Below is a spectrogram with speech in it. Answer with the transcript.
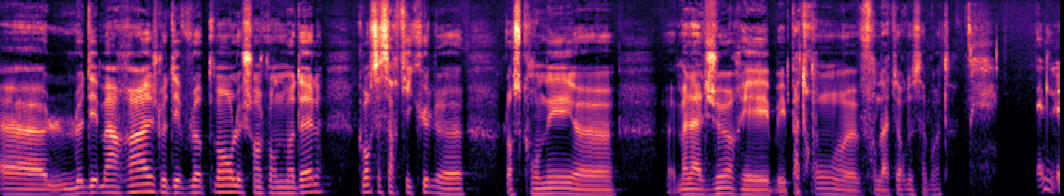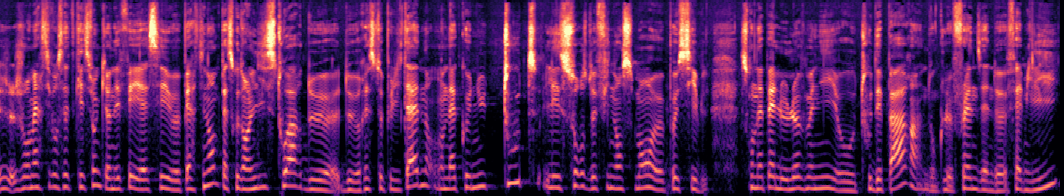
euh, le démarrage, le développement, le changement de modèle? Comment ça s'articule euh, lorsqu'on est euh, manager et, patron fondateur de sa boîte je vous remercie pour cette question qui en effet est assez euh, pertinente parce que dans l'histoire de, de Restopolitane, on a connu toutes les sources de financement euh, possibles. Ce qu'on appelle le Love Money au tout départ, donc le Friends and Family.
